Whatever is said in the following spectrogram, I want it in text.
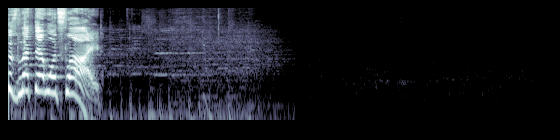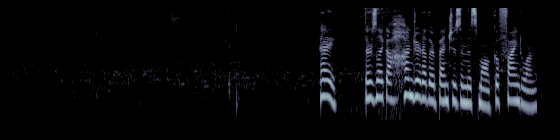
Just let that one slide. Hey, there's like a hundred other benches in this mall. Go find one.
